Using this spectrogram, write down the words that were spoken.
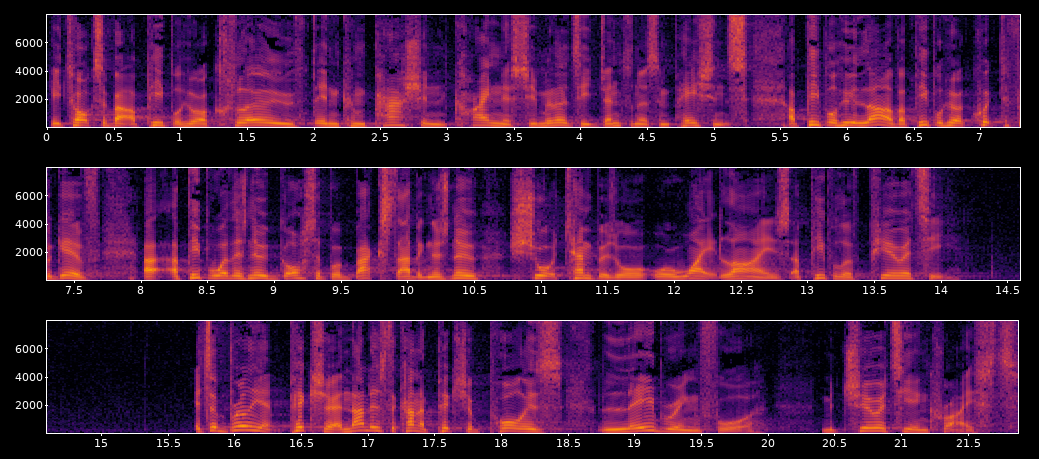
He talks about a people who are clothed in compassion, kindness, humility, gentleness, and patience. A people who love, a people who are quick to forgive, a, a people where there's no gossip or backstabbing, there's no short tempers or, or white lies, a people of purity. It's a brilliant picture, and that is the kind of picture Paul is laboring for maturity in Christ.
